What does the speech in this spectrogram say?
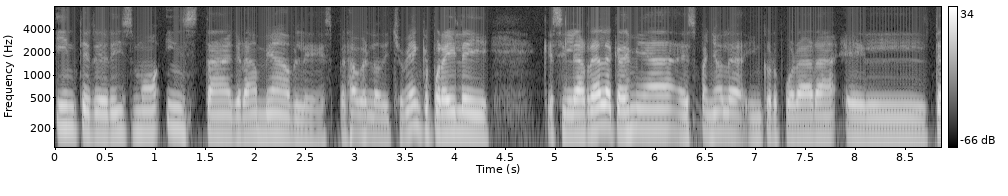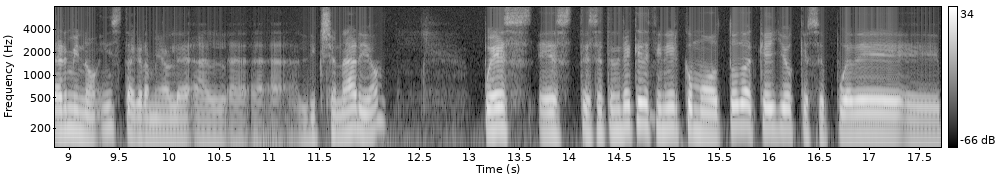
Interiorismo instagrameable, espero haberlo dicho bien, que por ahí leí que si la Real Academia Española incorporara el término a, al diccionario, pues este, se tendría que definir como todo aquello que se puede eh,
